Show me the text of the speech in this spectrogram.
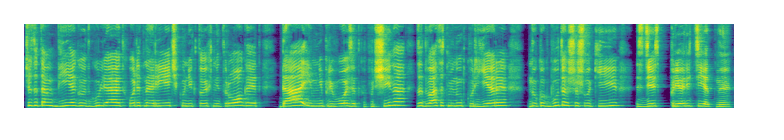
что-то там бегают, гуляют, ходят на речку, никто их не трогает. Да, им не привозят капучино за 20 минут курьеры, но как будто шашлыки здесь приоритетны,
